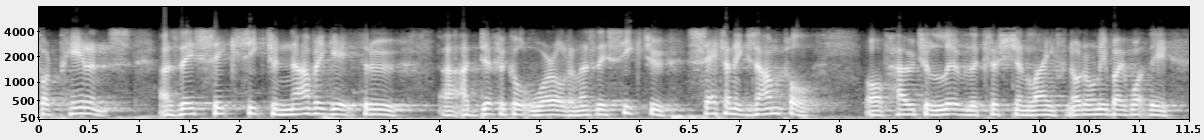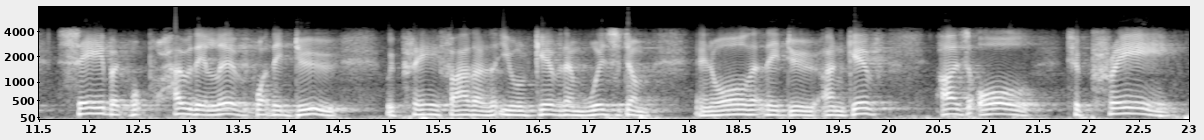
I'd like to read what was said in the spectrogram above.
for parents as they seek, seek to navigate through a difficult world and as they seek to set an example of how to live the Christian life, not only by what they say, but how they live, what they do. We pray, Father, that you will give them wisdom in all that they do and give us all to pray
